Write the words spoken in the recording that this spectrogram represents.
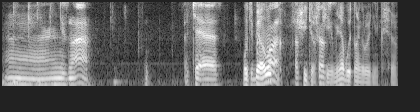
Не знаю. У тебя... У тебя лук читерский, как- у меня будет нагрудник, все.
